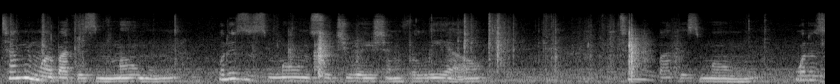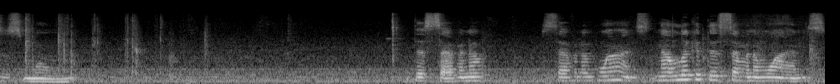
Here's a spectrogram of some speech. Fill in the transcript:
Tell me more about this moon. What is this moon situation for Leo? Tell me about this moon. What is this moon? The seven of seven of wands. Now look at this seven of wands.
